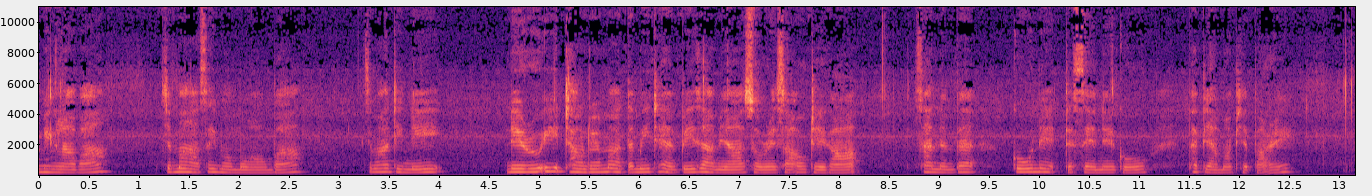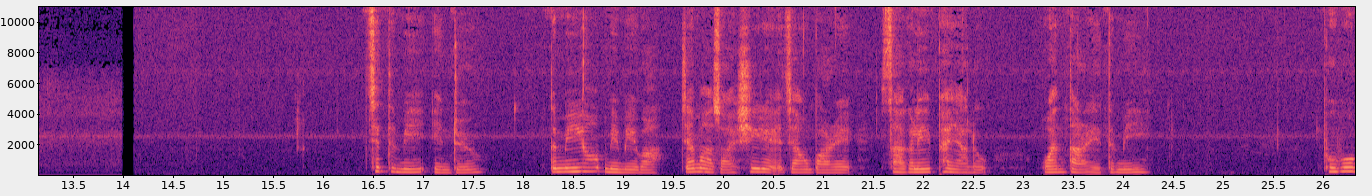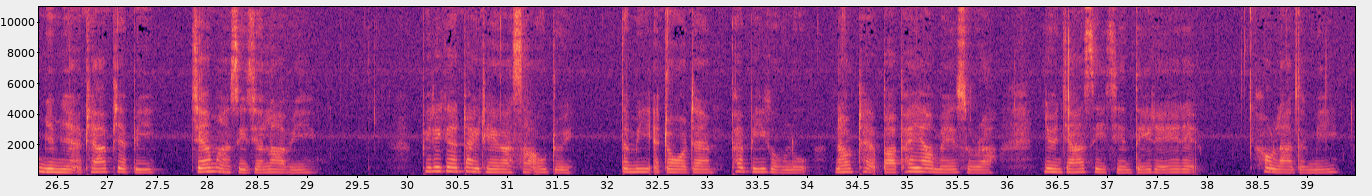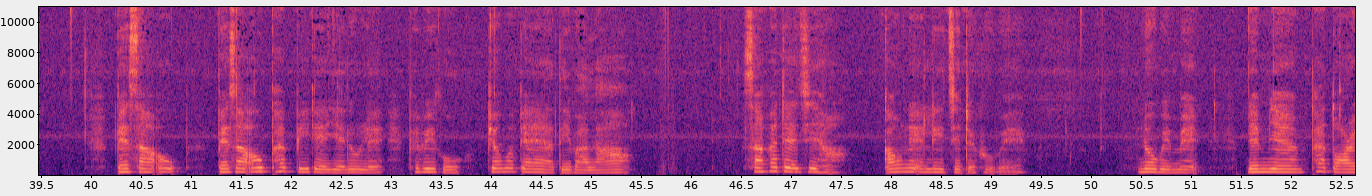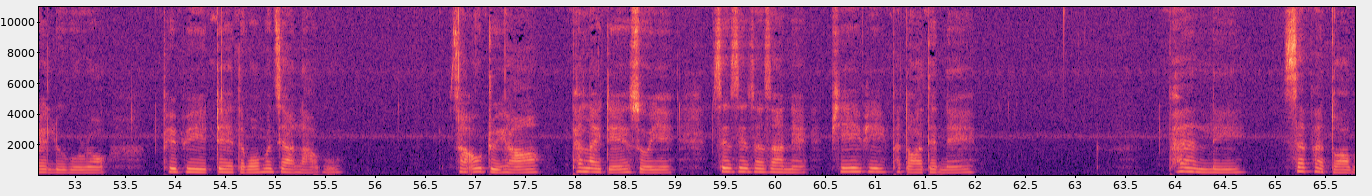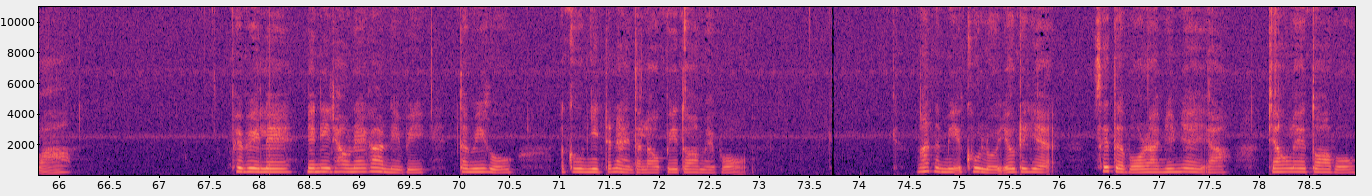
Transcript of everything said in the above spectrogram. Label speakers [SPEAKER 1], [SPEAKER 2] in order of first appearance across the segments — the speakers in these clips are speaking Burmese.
[SPEAKER 1] မင်္ဂလာပါကျမစိတ်မမောအောင်ပါကျမဒီနေ့နေရူဤထောင်တွင်းမှတမိထံပေးစာများဆိုတဲ့စာအုပ်တွေကစာနံပါတ်6နဲ့10နဲ့ကိုဖတ်ပြမှာဖြစ်ပါတယ်ချစ်သမီးအင်ဒူသမီးရောမေမေပါကျမ်းမာစွာရှိတဲ့အကြောင်းပါတဲ့စာကလေးဖတ်ရလို့ဝမ်းသာတဲ့သမီးဖိုးဖိုးမြင်မြန်အဖျားပြက်ပြီးကျမ်းမာစီခြင်းလာပြီ ဖိရိကတ်တိုက်ထဲကစာအုပ်တွေသမီးအတော်အတန်ဖတ်ပြီးကုန်လို့နောက်ထပ်ဘာဖတ်ရမယ်ဆိုတာညွှန်ကြားစီခြင်းသေးတယ်တဲ့ဟုတ်လားသမီးဘယ်စာအုပ်ဘယ်စာအုပ်ဖတ်ပြီးတယ်ရဲ့လို့လဲဖေဖေကို ပြောမပြရသေးပါလားစာဖတ်တဲ့အချင်းဟာကောင်းတဲ့အလေးချင်းတစ်ခုပဲနှုတ်ပေမဲ့မြန်မြန်ဖတ်သွားတဲ့လူကိုတော့ဖေဖေတဲ့သဘောမကျလာဘူးစာအုပ်တွေဟာဖတ်လိုက်တယ်ဆိုရင် စင်စင်ဆဆနဲ့ဖြည်းဖြည်းဖတ်သွားတဲ့နဲ့ဖတ်လေဆက်ဖတ်သွားပါဖေဖေလည်းနေနေထောင်ထဲကနေပြီးသမီးကိုအကူကြီးတနိုင်တလောက်ပေးသွားမယ်ပေါ့ငါသမီးအခုလိုရုတ်တရက်စိတ်တဘောရာမြင့်မြတ်ရာပြောင်းလဲသွားပုံ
